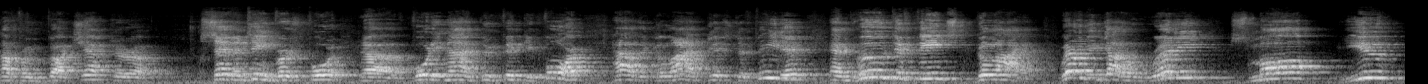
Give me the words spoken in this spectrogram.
uh, from uh, chapter uh, 17, verse 4, uh, 49 through 54, how the Goliath gets defeated. And who defeats Goliath? Well, we've got a ruddy, small youth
